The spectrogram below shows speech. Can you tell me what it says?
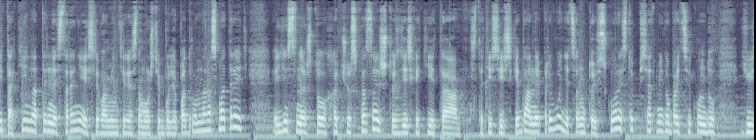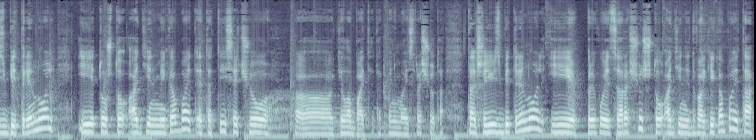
Итак, и на тыльной стороне, если вам интересно, можете более подробно рассмотреть. Единственное, что хочу сказать, что здесь какие-то статистические данные приводятся, ну то есть скорость 150 мегабайт в секунду, USB 3.0 и то, что 1 мегабайт это 1000 э, килобайт, я так понимаю, из расчета. Дальше USB 3.0 и приводится расчет, что 1,2 гигабайта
